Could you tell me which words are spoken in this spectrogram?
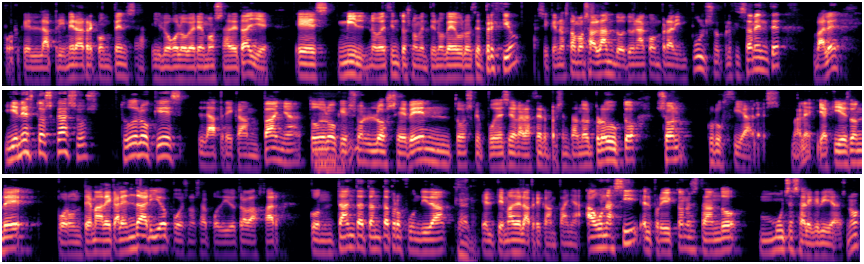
porque la primera recompensa, y luego lo veremos a detalle, es 1.999 euros de precio, así que no estamos hablando de una compra de impulso precisamente, ¿vale? Y en estos casos, todo lo que es la precampaña, todo lo que son los eventos que puedes llegar a hacer presentando el producto, son cruciales, ¿vale? Y aquí es donde, por un tema de calendario, pues no se ha podido trabajar con tanta, tanta profundidad el tema de la precampaña. Aún así, el proyecto nos está dando muchas alegrías, ¿no?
